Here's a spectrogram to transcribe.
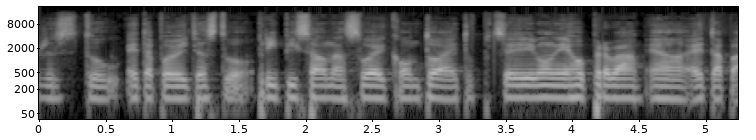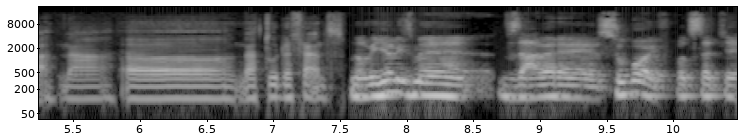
že si to etapové víťazstvo pripísal na svoje konto a je to v podstate jeho prvá uh, etapa na, uh, na Tour de France. No videli sme v závere súboj v podstate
